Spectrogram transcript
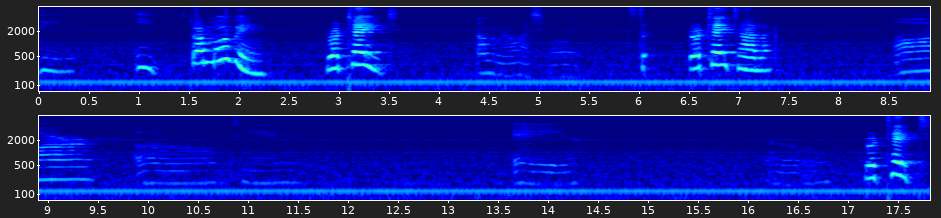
D E. Stop moving. Rotate. Oh no, I spell it. St- rotate, Tyler. R O T A O Rotate.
